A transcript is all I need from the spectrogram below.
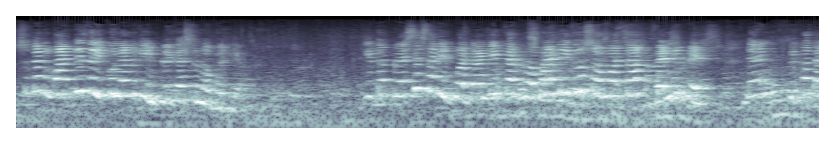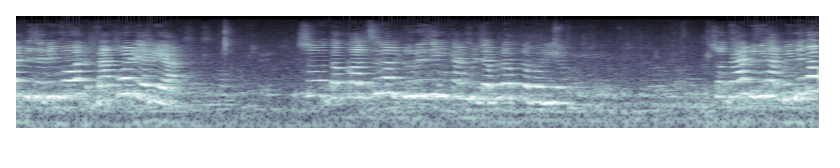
So then what is the economic implication over here? If the places are important, if they are providing you so much of benefits, then because that is a remote, backward area, so the cultural tourism can be developed over here. So that we have minimum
